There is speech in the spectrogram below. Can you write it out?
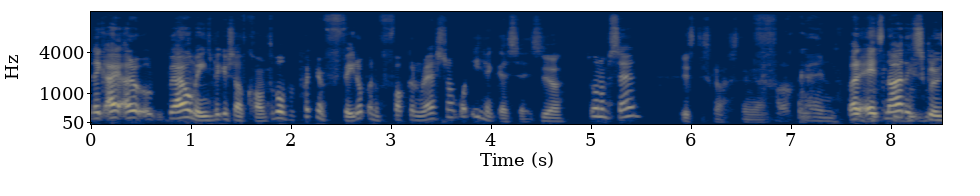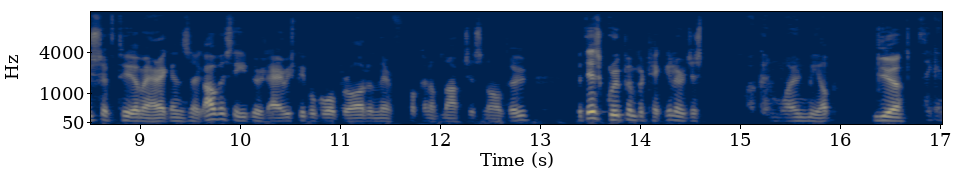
Like I, I by all means make yourself comfortable, but putting your feet up in a fucking restaurant, what do you think this is? Yeah. Do you know what I'm saying? It's disgusting. Yeah. Fucking but it's not exclusive to Americans. Like obviously there's Irish people go abroad and they're fucking obnoxious and all too. But this group in particular just fucking wound me up Yeah. thinking,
